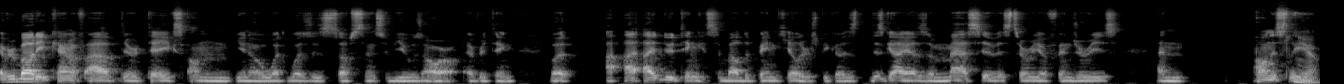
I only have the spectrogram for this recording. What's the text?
everybody kind of have their takes on you know what was his substance abuse or everything. But I, I do think it's about the painkillers because this guy has a massive history of injuries. And honestly yeah,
